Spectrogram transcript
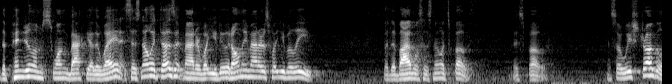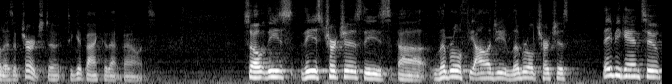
the pendulum swung back the other way, and it says, no, it doesn't matter what you do, it only matters what you believe. But the Bible says, no, it's both. It's both. And so we've struggled as a church to, to get back to that balance. So these, these churches, these uh, liberal theology, liberal churches, they began to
